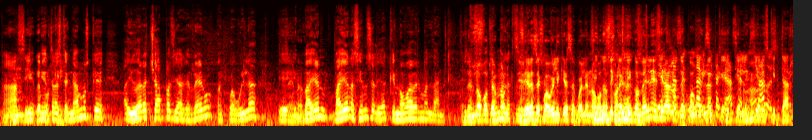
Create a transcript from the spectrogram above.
Ah, sí, Mientras tengamos que ayudar a Chiapas y a Guerrero, a Coahuila, eh, vayan, vayan haciéndose la idea que no va a haber más lana. O sea, no voten por, si eres de Coahuila y quieres a Coahuila, no voten no por él. conviene decir a los de Coahuila que, le quieres quitar.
